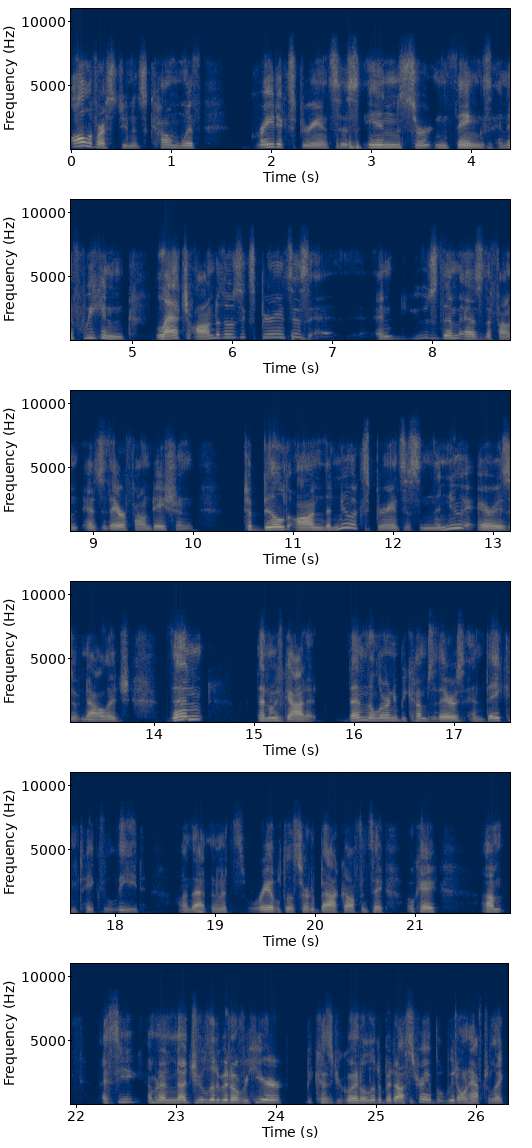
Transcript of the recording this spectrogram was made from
All of our students come with great experiences in certain things, and if we can latch onto those experiences eh, and use them as the found as their foundation to build on the new experiences and the new areas of knowledge, then then we've got it. Then the learning becomes theirs, and they can take the lead on that, and it's we're able to sort of back off and say, okay, um, I see I'm going to nudge you a little bit over here because you're going a little bit astray, but we don't have to like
